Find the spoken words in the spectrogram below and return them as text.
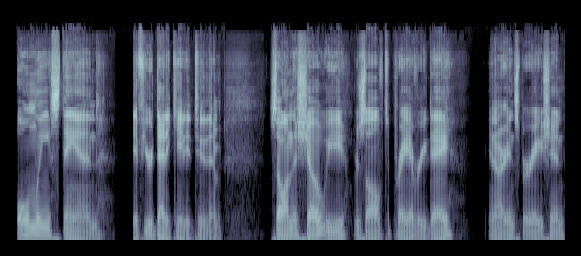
only stand if you're dedicated to them. So on this show, we resolve to pray every day in our inspiration.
